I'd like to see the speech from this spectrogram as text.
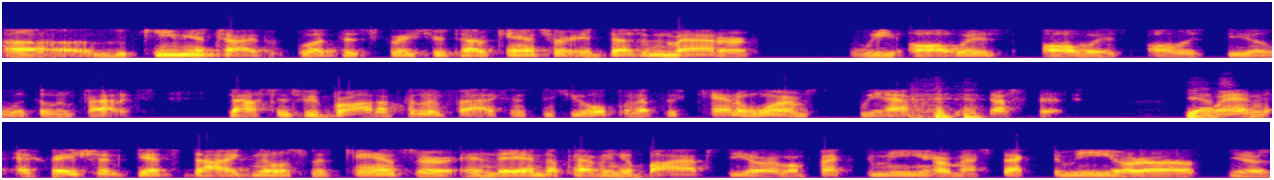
uh, leukemia type, blood dyscrasia type cancer. It doesn't matter. We always, always, always deal with the lymphatics. Now, since we brought up the lymphatics and since you open up this can of worms, we have to discuss this. Yes. When a patient gets diagnosed with cancer and they end up having a biopsy or a lumpectomy or a mastectomy or a you know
